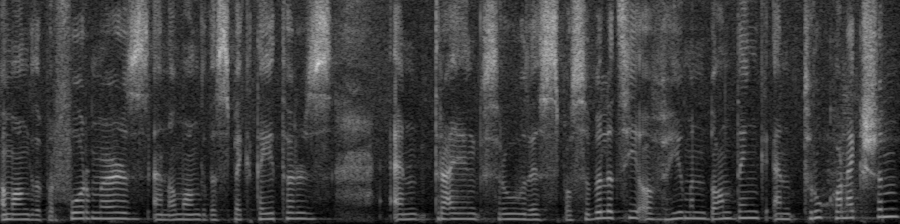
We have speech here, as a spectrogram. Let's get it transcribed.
among the performers and among the spectators and trying through this possibility of human bonding and true connection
